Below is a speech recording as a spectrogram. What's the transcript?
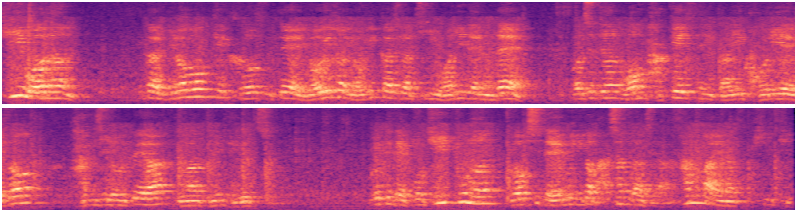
D1은 그러니까 이렇게 그었을 때 여기서 여기까지가 D1이 되는데 어쨌든 원 밖에 있으니까 이 거리에서 반지름을 빼야 이만큼이 되겠지. 이렇게 됐고 D2는 역시 내분이가 마찬가지야. 3-PP.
